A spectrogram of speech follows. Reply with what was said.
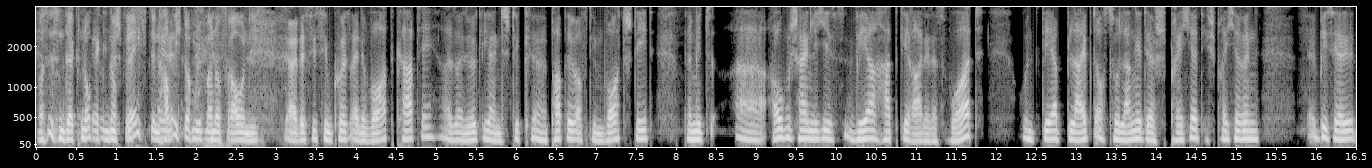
Was ist denn der Knopf der im Knopf Gespräch? Den habe ich doch mit meiner Frau nicht. Ja, das ist im Kurs eine Wortkarte, also ein, wirklich ein Stück äh, Pappe, auf dem Wort steht, damit äh, augenscheinlich ist, wer hat gerade das Wort. Und der bleibt auch so lange der Sprecher, die Sprecherin äh, bis er äh,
